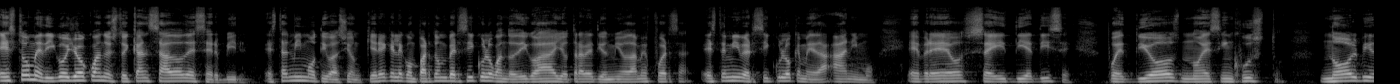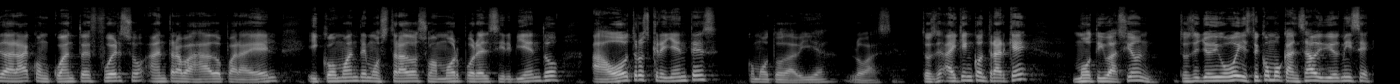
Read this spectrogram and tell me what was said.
Esto me digo yo cuando estoy cansado de servir. Esta es mi motivación. ¿Quiere que le comparta un versículo cuando digo, ay, otra vez, Dios mío, dame fuerza? Este es mi versículo que me da ánimo. Hebreos 6, 10 dice, pues Dios no es injusto. No olvidará con cuánto esfuerzo han trabajado para Él y cómo han demostrado su amor por Él sirviendo a otros creyentes como todavía lo hacen. Entonces hay que encontrar qué? Motivación. Entonces yo digo, oye, estoy como cansado y Dios me dice,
